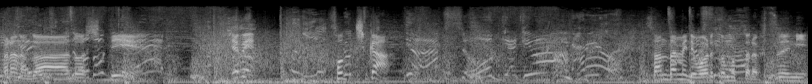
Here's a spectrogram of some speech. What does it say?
からのガードしてやべそっちか。3段目で終わると思ったら普通に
